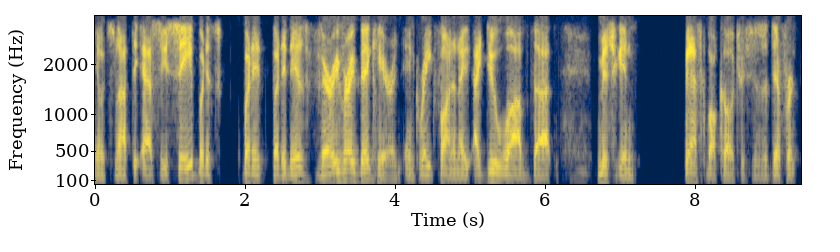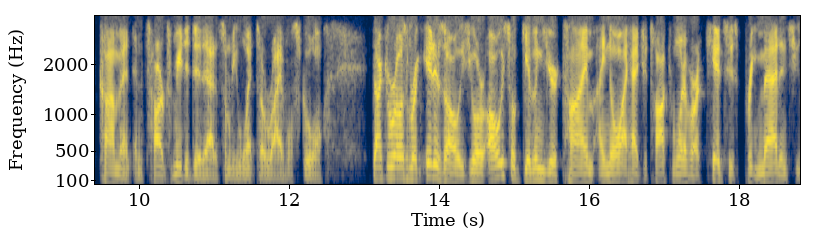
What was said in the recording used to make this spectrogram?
you know, it's not the SEC, but it's but it but it is very very big here and, and great fun. And I I do love the Michigan basketball coach, which is a different comment, and it's hard for me to do that as somebody who went to a rival school. Dr. Rosenberg, it is always you are always so giving your time. I know I had you talk to one of our kids who's pre med, and she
